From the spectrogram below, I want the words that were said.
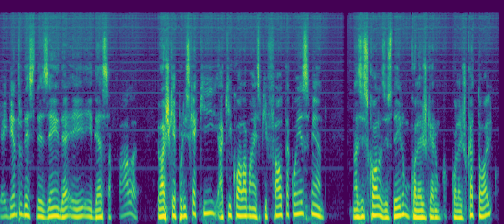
E aí, dentro desse desenho de, e, e, dessa fala, eu acho que é por isso que aqui, aqui cola mais, porque falta conhecimento. Nas escolas, eu estudei num colégio que era um colégio católico,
